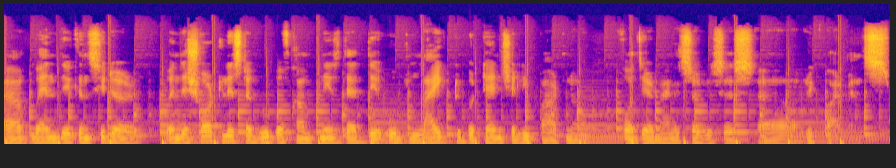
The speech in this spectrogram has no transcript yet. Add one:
Uh, when they consider when they shortlist a group of companies that they would like to potentially partner for their managed services uh, requirements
